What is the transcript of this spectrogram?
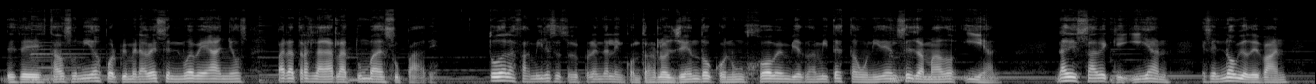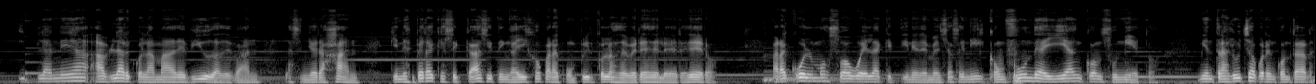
desde Estados Unidos por primera vez en nueve años para trasladar la tumba de su padre. Toda la familia se sorprende al encontrarlo yendo con un joven vietnamita estadounidense llamado Ian. Nadie sabe que Ian es el novio de Van y planea hablar con la madre viuda de Van, la señora Han, quien espera que se case y tenga hijos para cumplir con los deberes del heredero. Para colmo, su abuela, que tiene demencia senil, confunde a Ian con su nieto. Mientras lucha por encontrar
